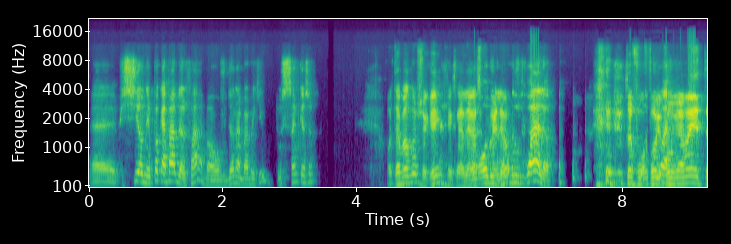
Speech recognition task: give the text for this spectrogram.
puis si on n'est pas capable de le faire, ben, on vous donne un barbecue. Tout aussi simple que ça. On t'a abandonné, OK? Fait que ça a à ce. On trois, là. ça, faut, faut, vraiment être.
